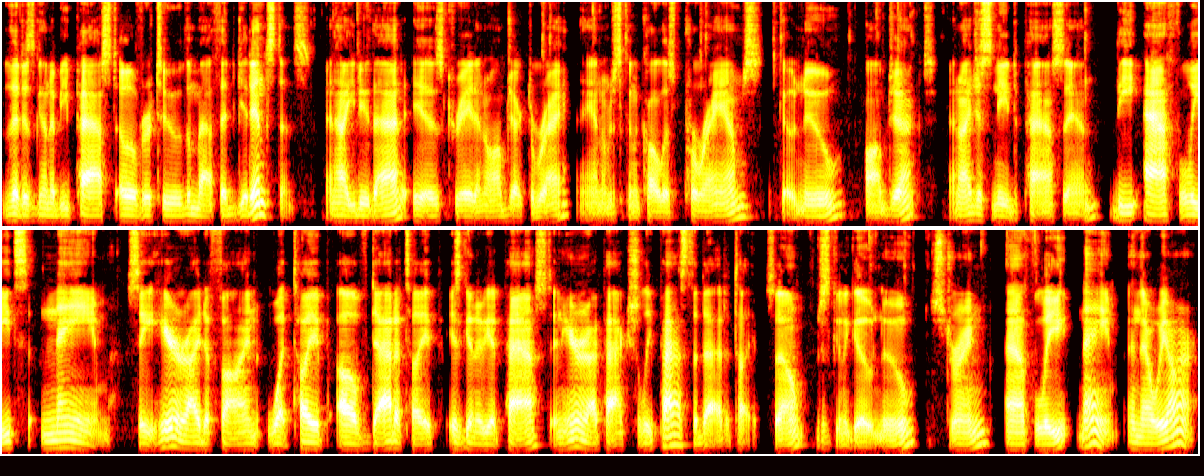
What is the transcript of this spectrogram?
that is going to be passed over to the method getInstance. And how you do that is create an object array. And I'm just going to call this params, go new, object, and I just need to pass in the athlete's name. See here I define what type of data type is going to get passed, and here I actually pass the data type. So I'm just going to go new string athlete name, and there we are.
